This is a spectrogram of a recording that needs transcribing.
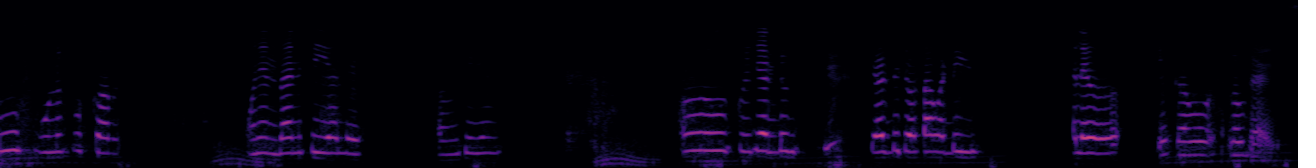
ഊഫ് ബുള്ളറ്റ് പ്രൂഫ് കാർ ഓൻ എന്താണ് ചെയ്യാല്ലേ? അവൻ ശരിയാണ്. ഓ രണ്ട് രണ്ട് ചോട്ടാ വണ്ടി. ഹലോ കേക്കാവോ? Hello guys.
